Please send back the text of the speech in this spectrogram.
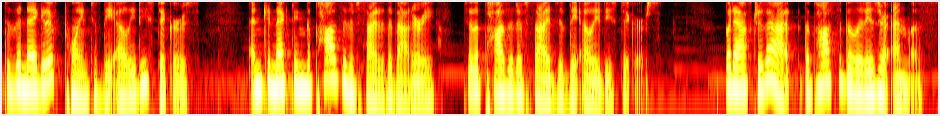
to the negative point of the LED stickers, and connecting the positive side of the battery to the positive sides of the LED stickers. But after that, the possibilities are endless.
